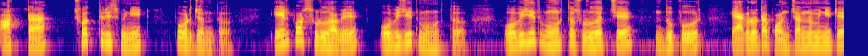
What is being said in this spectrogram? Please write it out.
আটটা ছত্রিশ মিনিট পর্যন্ত। এরপর শুরু হবে অভিজিৎ মুহূর্ত। অভিজিৎ মুহূর্ত শুরু হচ্ছে দুপুর এগারোটা পঞ্চান্ন মিনিটে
